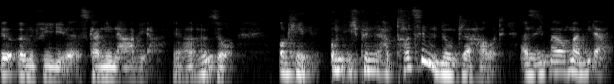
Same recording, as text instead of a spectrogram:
irgendwie Skandinavier, ja, mhm. so. Okay, und ich bin, habe trotzdem eine dunkle Haut. Also sieht man auch mal wieder,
